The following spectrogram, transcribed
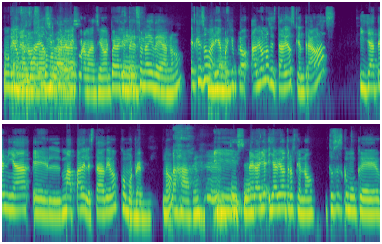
Como que algunos estadios sí como para- la información. Para que Sí. te des una idea, ¿no? Es que eso varía. Por ejemplo, había unos estadios que entrabas y ya tenía el mapa del estadio como rep, ¿no? Ajá. Y, Sí, sí. Pero había, y había otros que no. Entonces, como que,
